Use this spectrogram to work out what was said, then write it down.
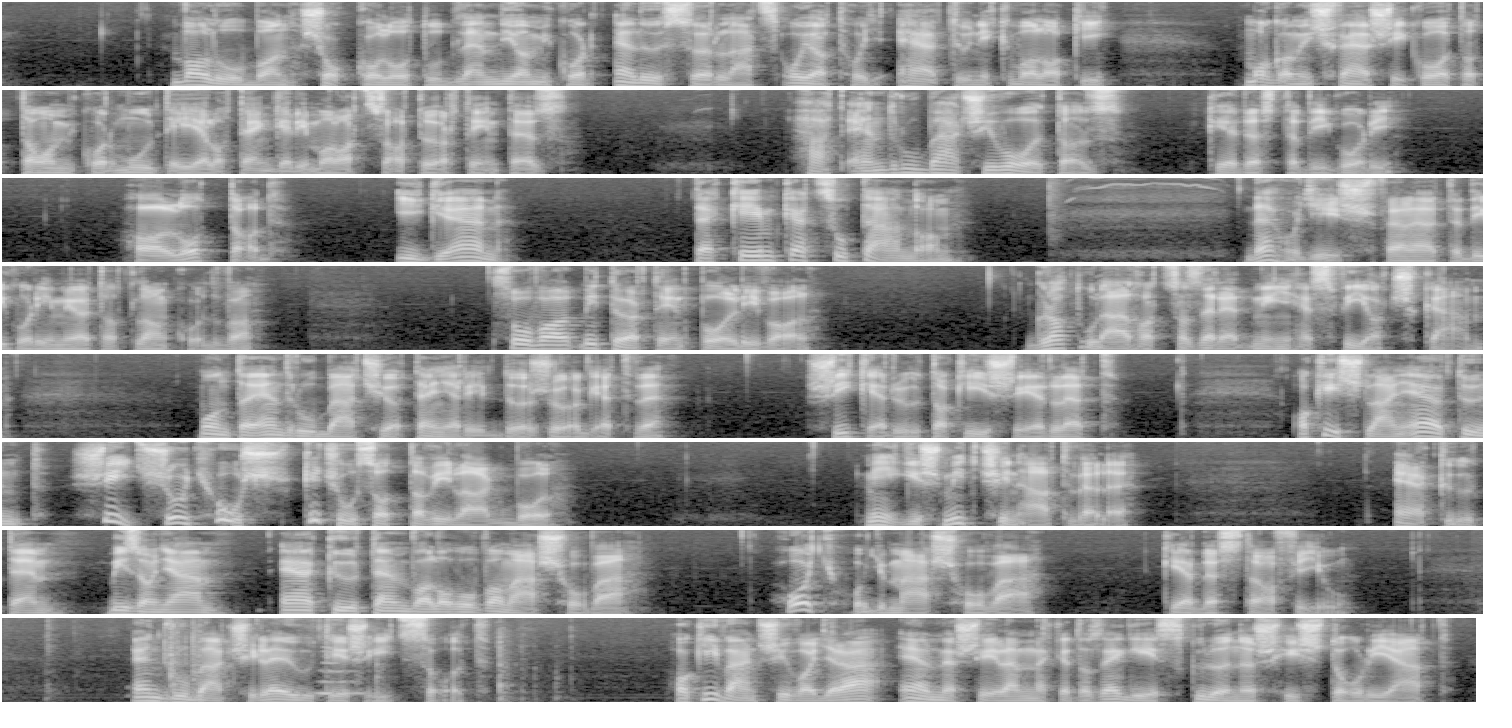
Valóban sokkoló tud lenni, amikor először látsz olyat, hogy eltűnik valaki. Magam is felsikoltottam, amikor múlt éjjel a tengeri malacsal történt ez. Hát Andrew bácsi volt az? kérdezte Digori. Hallottad? Igen? Te kémkedsz utánam? Dehogy is, felelte Digori méltatlankodva. Szóval mi történt Pollival? Gratulálhatsz az eredményhez, fiacskám – mondta Andrew bácsi a tenyerét dörzsölgetve. Sikerült a kísérlet. A kislány eltűnt, sígy, súgy, hús, kicsúszott a világból. Mégis mit csinált vele? Elküldtem, bizonyám, elküldtem valahova máshová. Hogy, hogy máshová? kérdezte a fiú. Andrew bácsi leült és így szólt. Ha kíváncsi vagy rá, elmesélem neked az egész különös históriát –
